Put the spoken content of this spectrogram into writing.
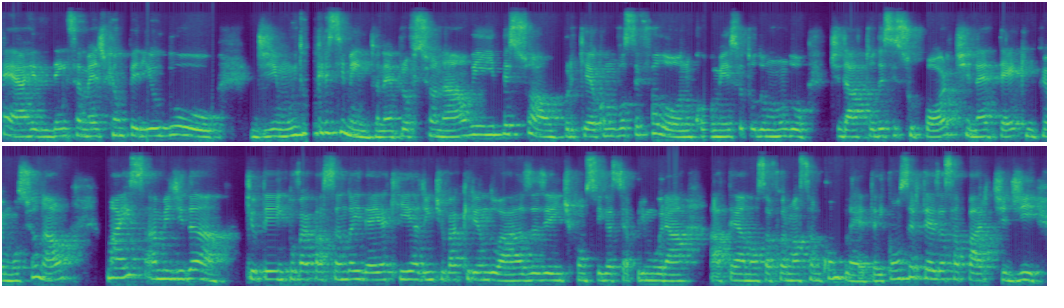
É, a residência médica é um período de muito crescimento, né, profissional e pessoal, porque é como você falou, no começo todo mundo te dá todo esse suporte, né, técnico, emocional, mas à medida que o tempo vai passando, a ideia é que a gente vá criando asas e a gente consiga se aprimorar até a nossa formação completa. E com certeza essa parte de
